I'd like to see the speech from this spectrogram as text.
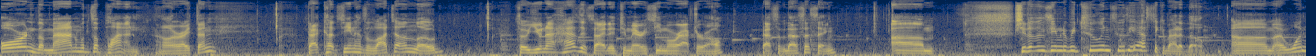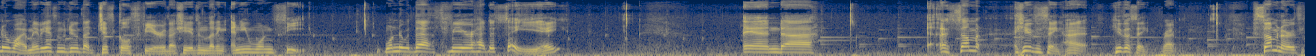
Auron, the man with the plan. Alright then. That cutscene has a lot to unload. So Yuna has decided to marry Seymour after all. That's that's the thing. Um, she doesn't seem to be too enthusiastic about it though. Um, I wonder why. Maybe it has something to do with that Jyscal sphere that she isn't letting anyone see. Wonder what that sphere had to say, eh? And uh, uh some here's the thing. Uh, here's the thing, right? Summoners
